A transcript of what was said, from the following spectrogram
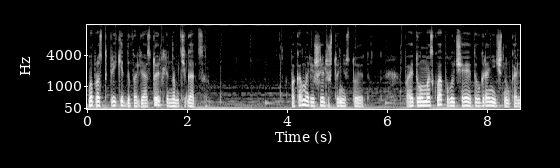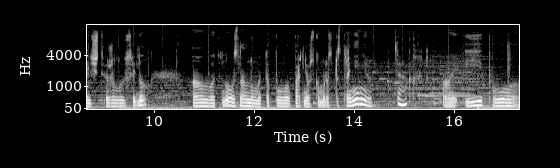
мы просто прикидывали, а стоит ли нам тягаться. Пока мы решили, что не стоит. Поэтому Москва получает в ограниченном количестве жилую среду. А, вот. Но в основном это по партнерскому распространению. Так. А, и по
